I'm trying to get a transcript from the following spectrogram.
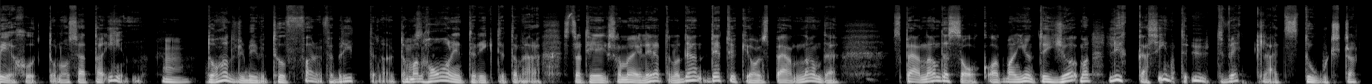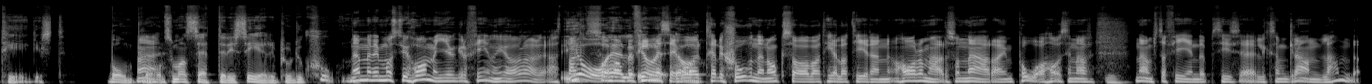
B17 att sätta in. Mm. Då hade det blivit tuffare för britterna. Utan man har inte riktigt den här strategiska möjligheten. Och den, det tycker jag är en spännande, spännande sak. Och att man, ju inte gör, man lyckas inte utveckla ett stort strategiskt bombplan Nej. som man sätter i serieproduktion. Nej, men det måste ju ha med geografin att göra. Det. Att man, Ja, man befinner ja, sig ja. och traditionen också av att hela tiden ha de här så nära inpå, ha sina Mm. närmsta fiender precis eh, liksom grannlanden.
